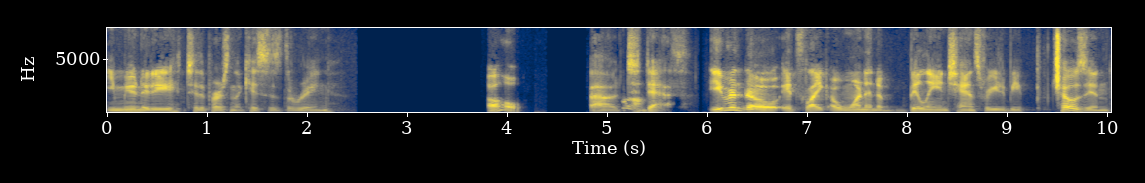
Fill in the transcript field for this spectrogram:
immunity to the person that kisses the ring oh, uh, Huh. to death. Even though it's like a one in a billion chance for you to be chosen,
